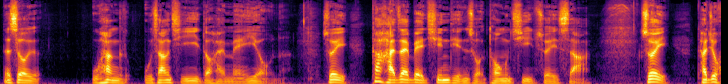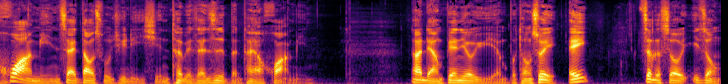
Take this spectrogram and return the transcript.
那时候武汉武昌起义都还没有呢，所以他还在被清廷所通缉追杀，所以他就化名在到处去旅行，特别在日本，他要化名。那两边又语言不通，所以哎，这个时候一种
